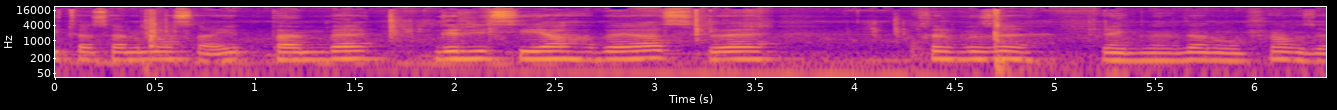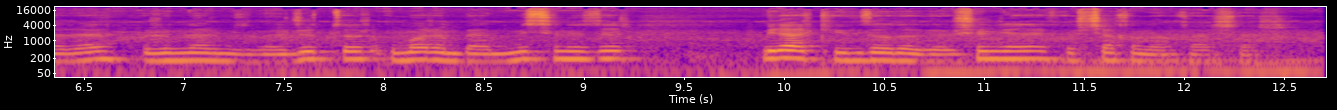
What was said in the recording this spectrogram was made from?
bir tasarıma sahip. Pembe, gri, siyah, beyaz ve kırmızı renklerden oluşmak üzere ürünlerimiz mevcuttur. Umarım beğenmişsinizdir. Bir dahaki videoda görüşünceye dek hoşçakalın arkadaşlar.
